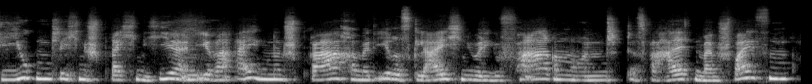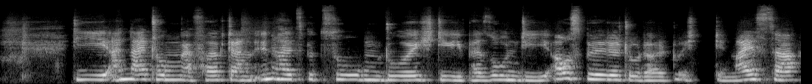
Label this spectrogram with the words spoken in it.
Die Jugendlichen sprechen hier in ihrer eigenen Sprache mit ihresgleichen über die Gefahren und das Verhalten beim Schweißen. Die Anleitung erfolgt dann inhaltsbezogen durch die Person, die ausbildet oder durch den Meister.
